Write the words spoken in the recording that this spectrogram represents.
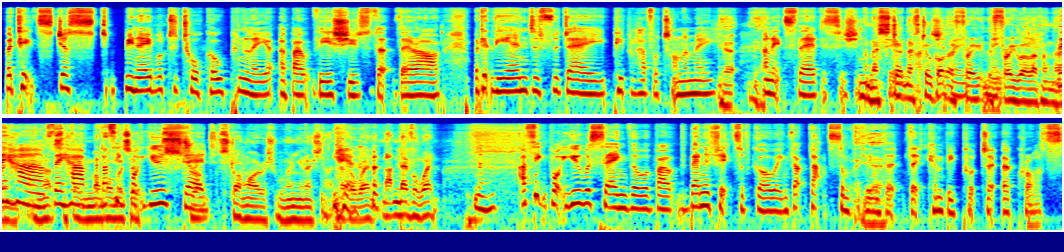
But it's just being able to talk openly about the issues that there are. But at the end of the day, people have autonomy, Yeah, yeah. and it's their decision. And they've still, they've still got their free, the make- free will, haven't they? They have, they the have. But I think what you strong, said. strong Irish woman, you know, so that Yeah. never went. That never went. No. I think what you were saying though about the benefits of going that that's something that that can be put across.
